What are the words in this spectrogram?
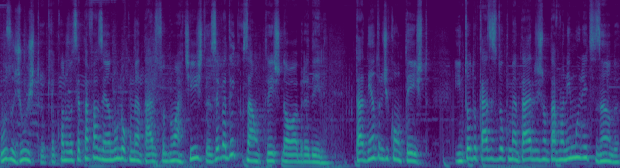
uso justo, que é quando você está fazendo um documentário sobre um artista, você vai ter que usar um trecho da obra dele. Tá dentro de contexto. Em todo caso, esse documentário eles não estavam nem monetizando.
